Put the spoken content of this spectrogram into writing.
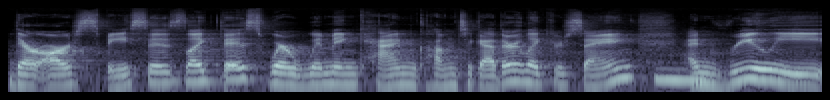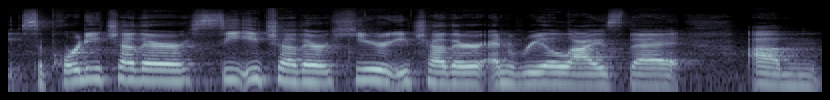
there are spaces like this where women can come together, like you're saying, mm-hmm. and really support each other, see each other, hear each other, and realize that um,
